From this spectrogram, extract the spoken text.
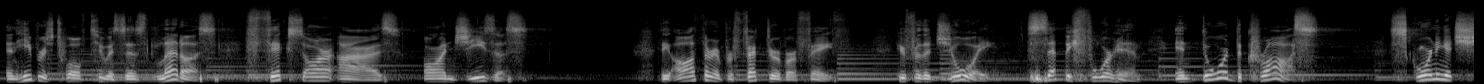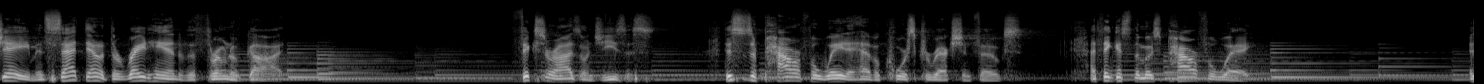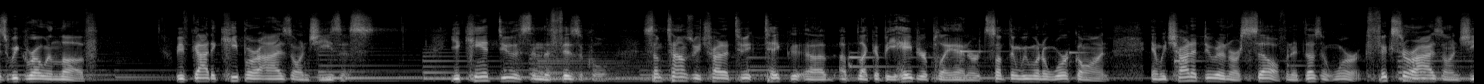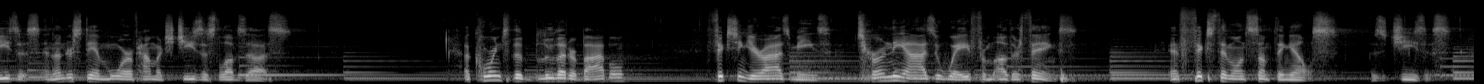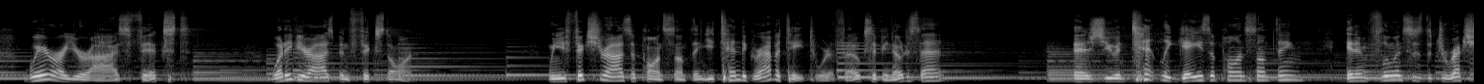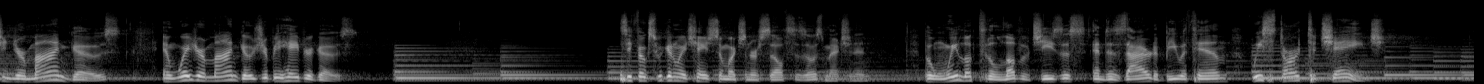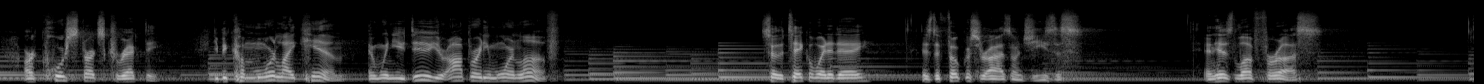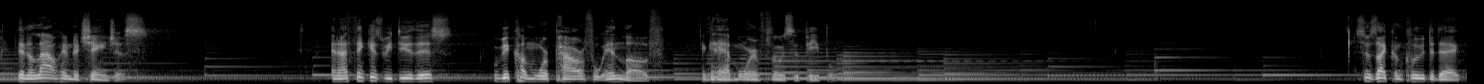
in Hebrews 12, 2, it says, Let us fix our eyes on Jesus, the author and perfecter of our faith, who for the joy set before him endured the cross, scorning its shame, and sat down at the right hand of the throne of God. Fix our eyes on Jesus. This is a powerful way to have a course correction, folks. I think it's the most powerful way as we grow in love. We've got to keep our eyes on Jesus. You can't do this in the physical. Sometimes we try to t- take a, a, like a behavior plan or something we want to work on, and we try to do it in ourselves, and it doesn't work. Fix our eyes on Jesus and understand more of how much Jesus loves us. According to the Blue Letter Bible, fixing your eyes means turn the eyes away from other things and fix them on something else, as Jesus. Where are your eyes fixed? What have your eyes been fixed on? When you fix your eyes upon something, you tend to gravitate toward it, folks. Have you noticed that? As you intently gaze upon something, it influences the direction your mind goes, and where your mind goes, your behavior goes. See, folks, we can only change so much in ourselves, as I was mentioning. But when we look to the love of Jesus and desire to be with Him, we start to change. Our course starts correcting. You become more like Him, and when you do, you're operating more in love. So, the takeaway today is to focus our eyes on Jesus and his love for us, then allow him to change us. And I think as we do this, we become more powerful in love and can have more influence with people. So, as I conclude today,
